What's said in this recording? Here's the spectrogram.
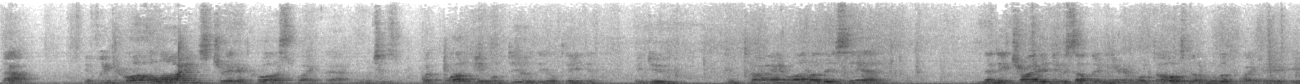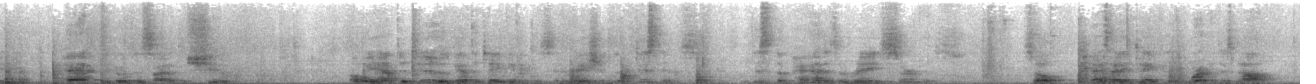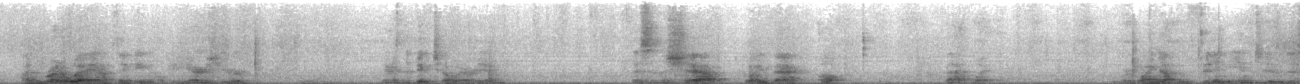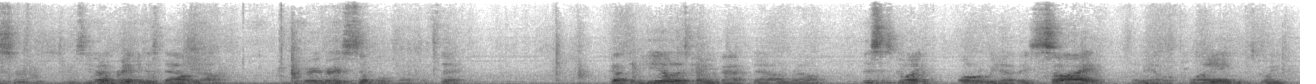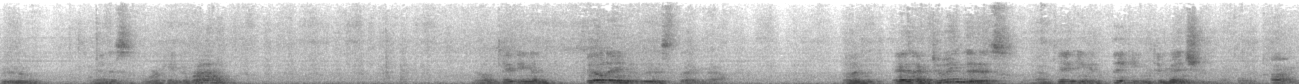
Now, if we draw a line straight across like that, which is what a lot of people do, they'll take it, they do, can tie all of this in, then they try to do something here. Well, it's always going to look like a, a pad that goes inside of the shoe. What we have to do is we have to take into consideration the distance. This, the pad is a raised surface. So as I take work at this now, I'm right away, I'm thinking, okay, here's your, here's the big toe area. This is the shaft going back up that way. We're going up and fitting into this surface. You see what I'm breaking this down now? It's a very, very simple type of thing. Got the heel that's coming back down around. This is going over. We have a side, and we have a plane that's going through, and this is working around. Now I'm taking and building this thing now. And as I'm doing this, I'm taking and thinking dimension the whole time.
